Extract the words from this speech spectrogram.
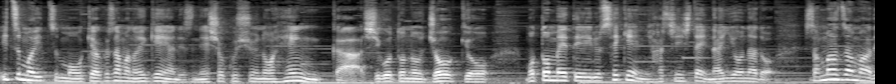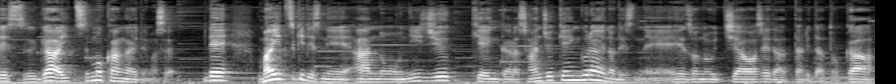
いつもいつもお客様の意見やですね職種の変化仕事の状況求めている世間に発信したい内容など様々ですがいつも考えてます。で毎月ですねあの20件から30件ぐらいのですね映像の打ち合わせだったりだとか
